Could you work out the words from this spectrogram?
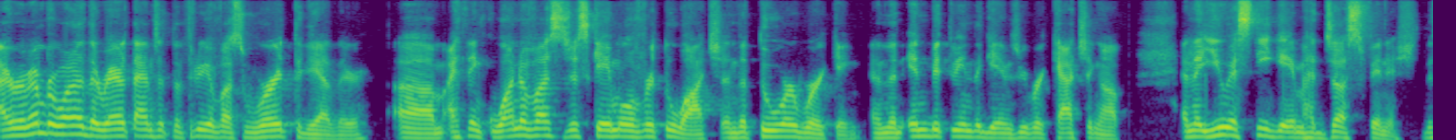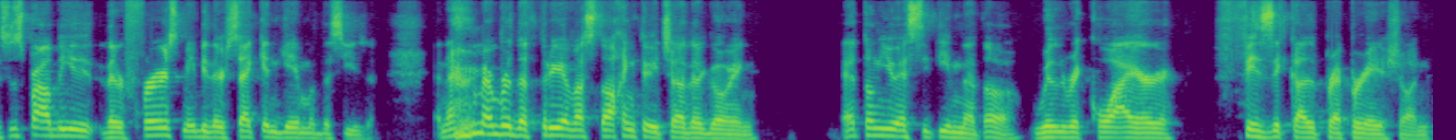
I remember one of the rare times that the three of us were together. Um, I think one of us just came over to watch, and the two were working. And then in between the games, we were catching up. And a UST game had just finished. This was probably their first, maybe their second game of the season. And I remember the three of us talking to each other, going, etong UST team na to will require physical preparation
